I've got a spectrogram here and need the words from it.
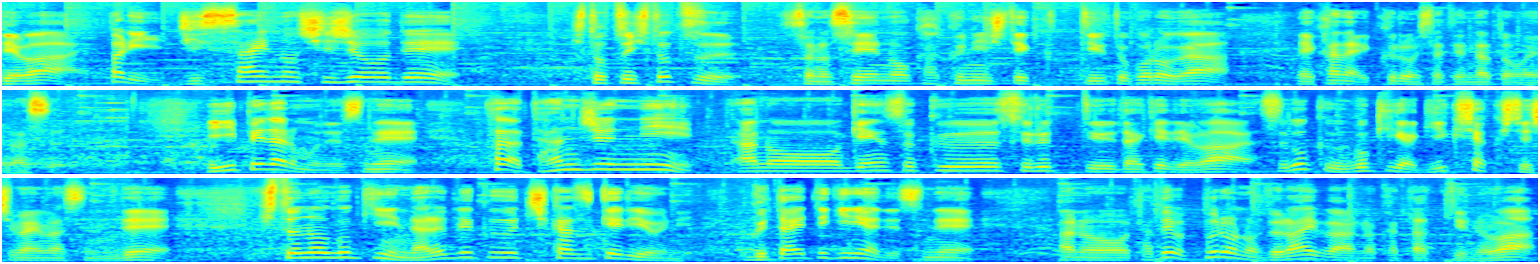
ではやっぱり実際の市場で一つ一つその性能を確認していくっていうところがえーかなり苦労した点だと思います。E ペダルもですねただ単純にあの減速するっていうだけではすごく動きがギクシャクしてしまいますので人の動きになるべく近づけるように具体的にはですねあの例えばプロのドライバーの方っていうのは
